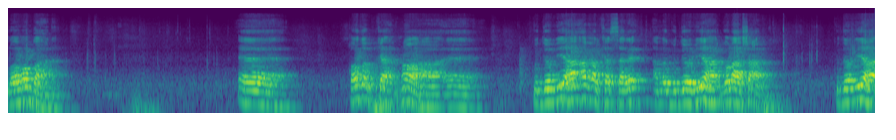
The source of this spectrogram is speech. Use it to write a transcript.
looma baahna. Qodobka muxuu ahaa guddoomiyaha aqalka sare ama guddoomiyaha golaha shacabka. Guddoomiyaha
